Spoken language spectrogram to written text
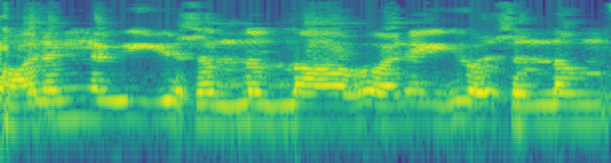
قال النبي صلى الله عليه وسلم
